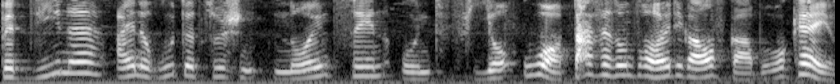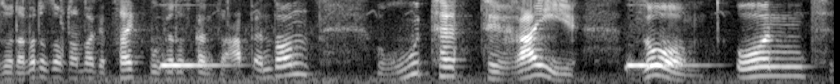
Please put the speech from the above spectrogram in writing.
Bediene eine Route zwischen 19 und 4 Uhr. Das ist unsere heutige Aufgabe. Okay, so, da wird uns auch nochmal gezeigt, wo wir das Ganze abändern. Route 3. So, und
